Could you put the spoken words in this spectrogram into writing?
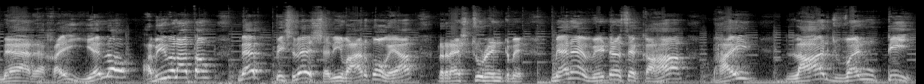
मैं रखा ये लो, अभी बनाता हूँ। मैं पिछले शनिवार को गया रेस्टोरेंट में। मैंने वेटर से कहा, भाई, लार्ज वन टी।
